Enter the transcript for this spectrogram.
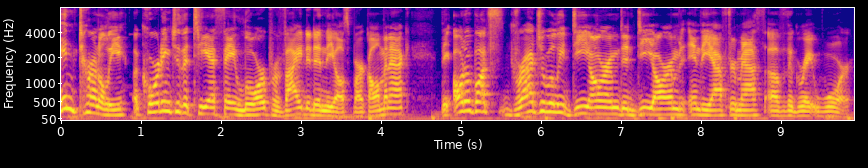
Internally, according to the TFA lore provided in the Allspark Almanac, the Autobots gradually de-armed and de-armed in the aftermath of the Great War.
